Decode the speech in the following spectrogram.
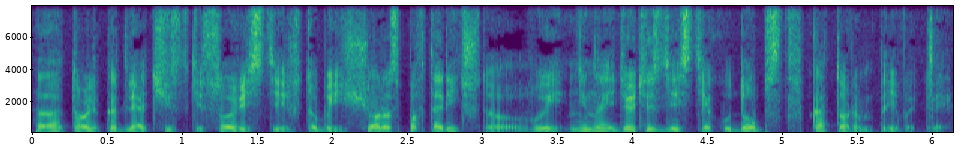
э, только для очистки совести, чтобы еще раз повторить, что вы не найдете здесь тех удобств, к которым привыкли.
